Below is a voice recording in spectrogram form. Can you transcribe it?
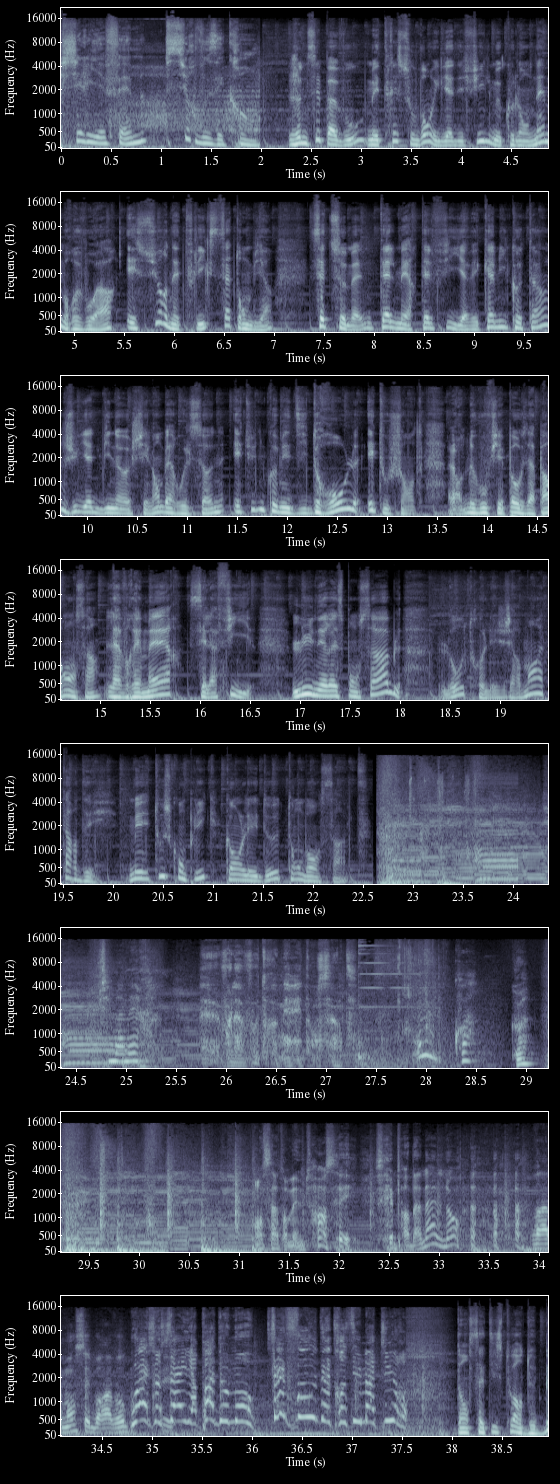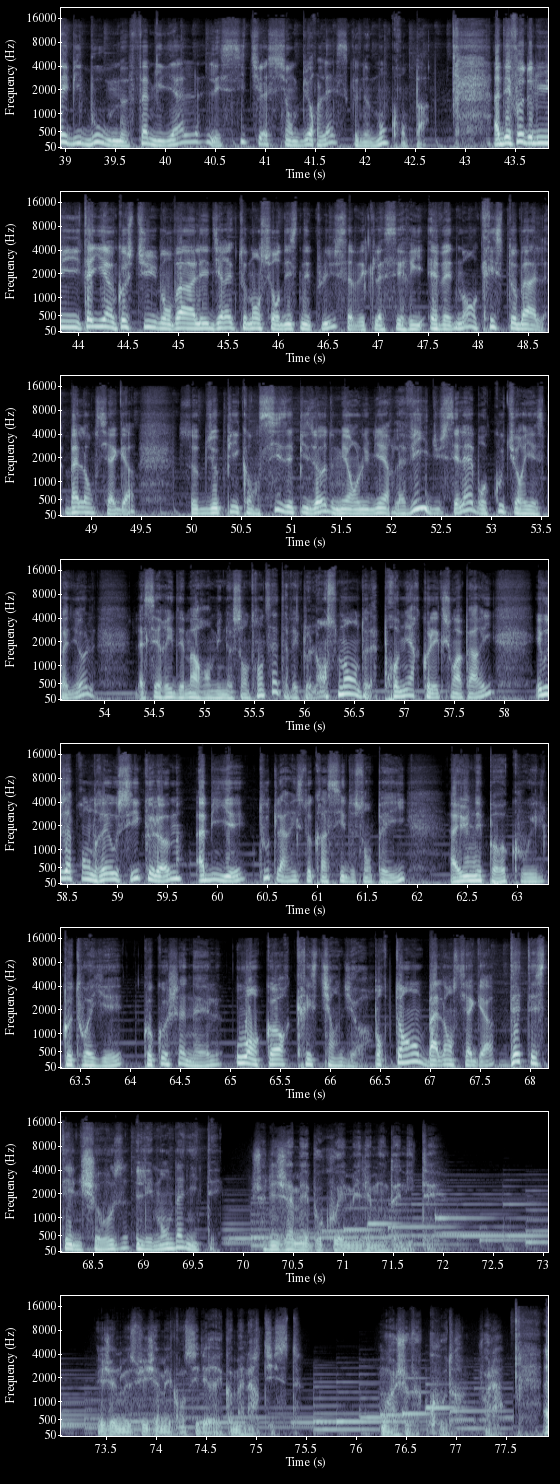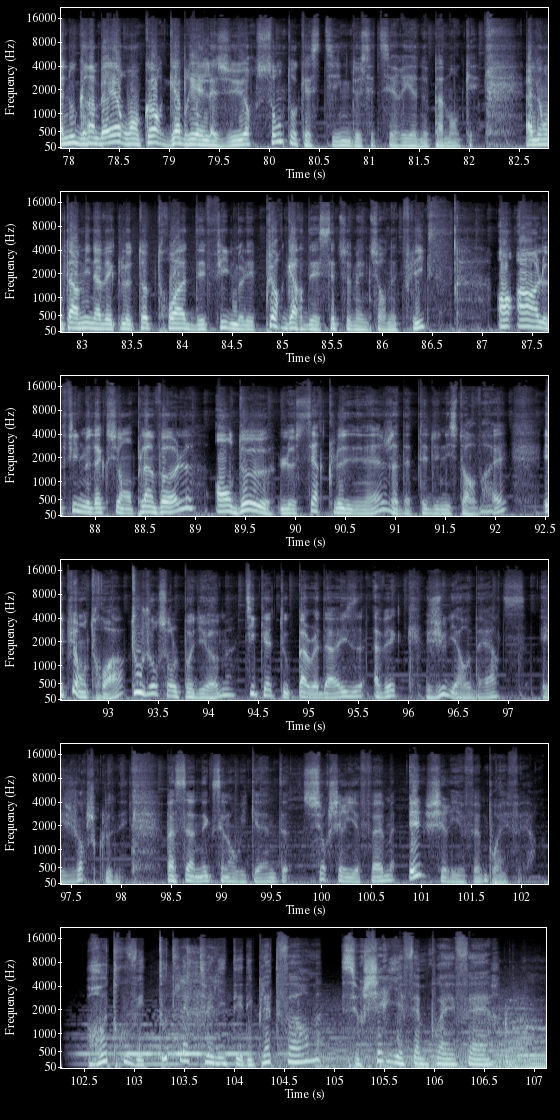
Chéri FM sur vos écrans. Je ne sais pas vous, mais très souvent il y a des films que l'on aime revoir et sur Netflix, ça tombe bien. Cette semaine, Telle mère, telle fille avec Camille Cotin, Juliette Binoche et Lambert Wilson est une comédie drôle et touchante. Alors ne vous fiez pas aux apparences, hein. la vraie mère, c'est la fille. L'une est responsable, l'autre légèrement attardée. Mais tout se complique quand les deux tombent enceintes. C'est ma mère. Euh, voilà, votre mère est enceinte. Quoi? Quoi? Enceinte en même temps, c'est c'est pas banal, non Vraiment, c'est bravo. Ouais, je sais, y a pas de mots C'est fou d'être aussi mature Dans cette histoire de baby-boom familial, les situations burlesques ne manqueront pas. À défaut de lui tailler un costume, on va aller directement sur Disney Plus avec la série événement Cristobal Balenciaga. Ce biopic en six épisodes met en lumière la vie du célèbre couturier espagnol. La série démarre en 1937 avec le lancement de la première collection à Paris et vous apprendrez aussi que l'homme habillait toute l'aristocratie de son pays à une époque où il côtoyait Coco Chanel ou encore Christian Dior. Pourtant, Balenciaga détestait une chose, les mondanités. Je n'ai jamais beaucoup aimé les mondanités. Et je ne me suis jamais considéré comme un artiste. Moi, je veux coudre, voilà. Anouk Grimbert ou encore Gabriel Lazur sont au casting de cette série à ne pas manquer. Allez, on termine avec le top 3 des films les plus regardés cette semaine sur Netflix. En 1, le film d'action en plein vol. En 2, Le Cercle des Neiges, adapté d'une histoire vraie. Et puis en 3, toujours sur le podium, Ticket to Paradise avec Julia Roberts et Georges Clooney. Passez un excellent week-end sur Chéri FM et chérifm.fr. Retrouvez toute l'actualité des plateformes sur chérifm.fr.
